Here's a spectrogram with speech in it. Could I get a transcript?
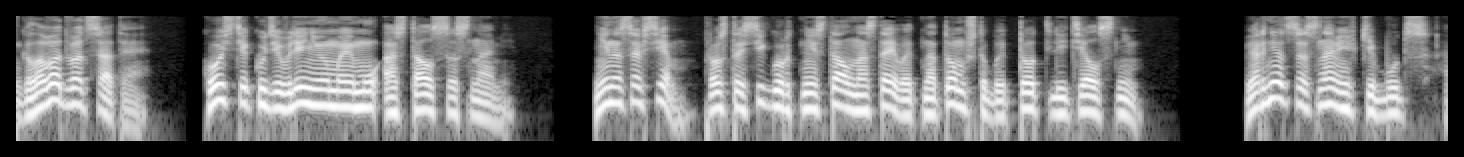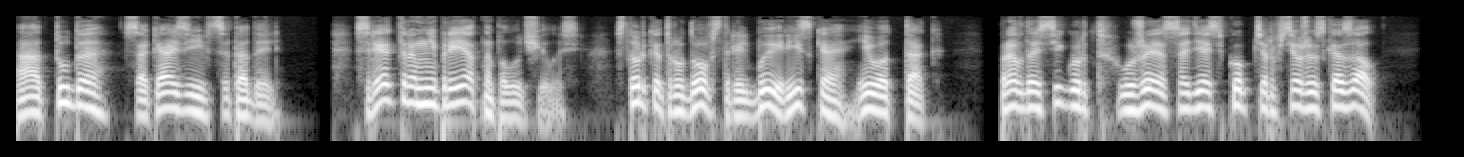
Глава 20. Костя, к удивлению моему, остался с нами. Не на совсем, просто Сигурд не стал настаивать на том, чтобы тот летел с ним. Вернется с нами в кибуц, а оттуда с Аказией в цитадель. С реактором неприятно получилось. Столько трудов, стрельбы, риска и вот так. Правда, Сигурд, уже садясь в коптер, все же сказал,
